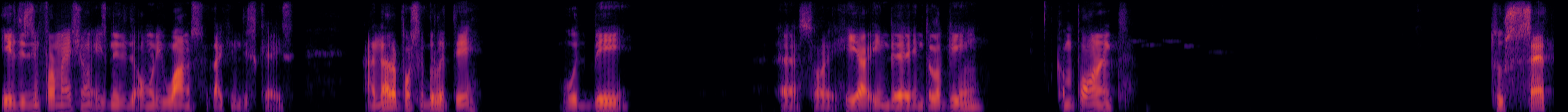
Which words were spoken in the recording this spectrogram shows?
if this information is needed only once, like in this case. Another possibility would be, uh, sorry, here in the, in the login component, to set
